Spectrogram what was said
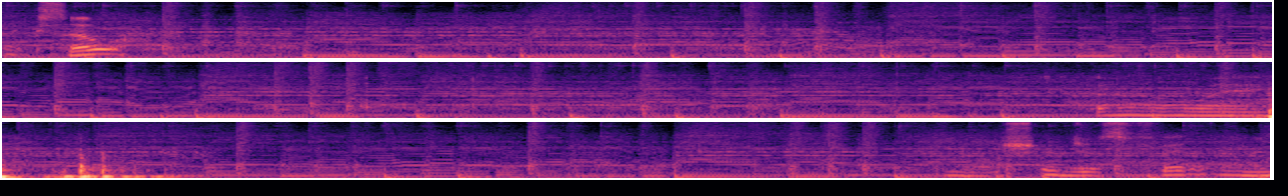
Like so should just fit in. And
